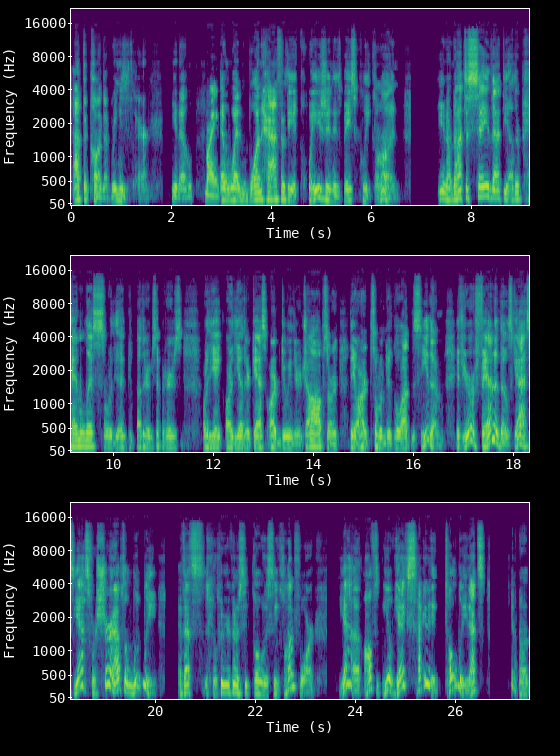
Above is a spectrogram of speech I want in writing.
at the con that brings you there. You know, right? And when one half of the equation is basically gone, you know, not to say that the other panelists or the other exhibitors or the or the other guests aren't doing their jobs or they aren't someone to go out and see them. If you're a fan of those guests, yes, for sure, absolutely if that's who you're going to see, go to see Con for, yeah, I'll, you know, get excited. Totally. That's, you know,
